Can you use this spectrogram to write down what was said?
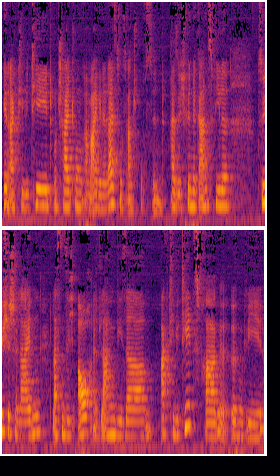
Inaktivität und Scheiterung am eigenen Leistungsanspruch sind. Also ich finde, ganz viele psychische Leiden lassen sich auch entlang dieser Aktivitätsfrage irgendwie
